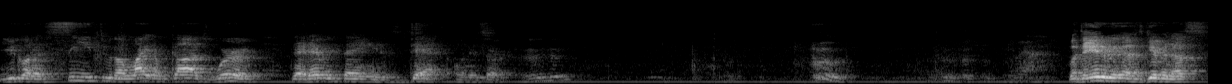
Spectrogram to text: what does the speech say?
you're going to see through the light of God's Word that everything is death on this earth. But the enemy has given us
